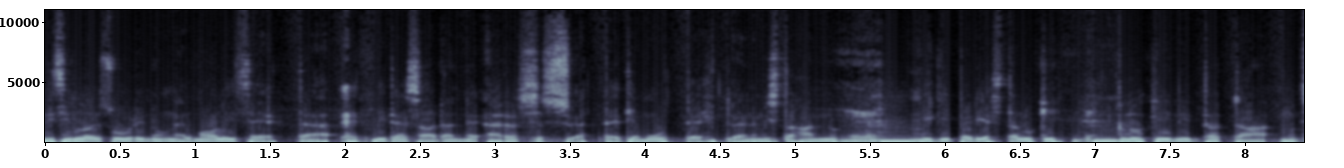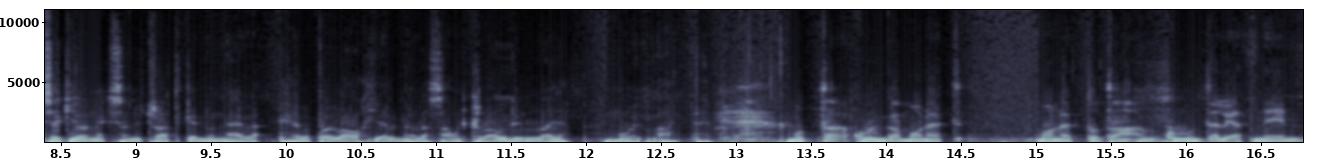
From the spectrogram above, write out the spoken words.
niin silloin suurin ongelma oli se, että, että miten saadaan ne RSS-syötteet ja muut tehtyä, ne mistä Hannu mm. Wikipediasta luki, mm. luki niin tota, mutta sekin onneksi on nyt ratkennut näillä helpoilla ohjelmilla, SoundCloudilla ja muilla. Että. Mutta kuinka monet monet tota, kuuntelijat niin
